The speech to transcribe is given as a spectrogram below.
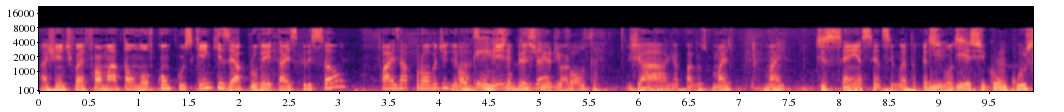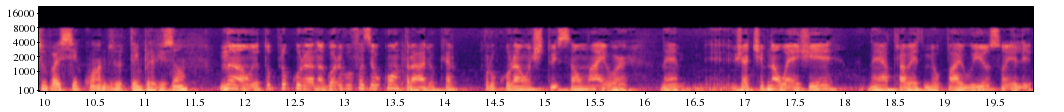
A gente vai formatar um novo concurso. Quem quiser aproveitar a inscrição, faz a prova de graça. Alguém recebeu esse dinheiro de volta? Já, já pagamos mais, mais de 100 a 150 pessoas. E, e esse concurso vai ser quando? Tem previsão? Não, eu estou procurando agora, eu vou fazer o contrário. Eu quero procurar uma instituição maior, né? Eu já tive na UEG, né, através do meu pai Wilson, ele,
